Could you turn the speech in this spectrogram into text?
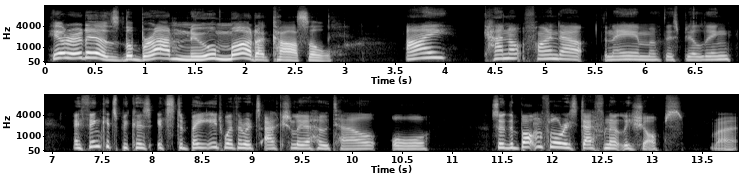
here it is, the brand new murder castle. I cannot find out the name of this building. I think it's because it's debated whether it's actually a hotel or. So the bottom floor is definitely shops, Right.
